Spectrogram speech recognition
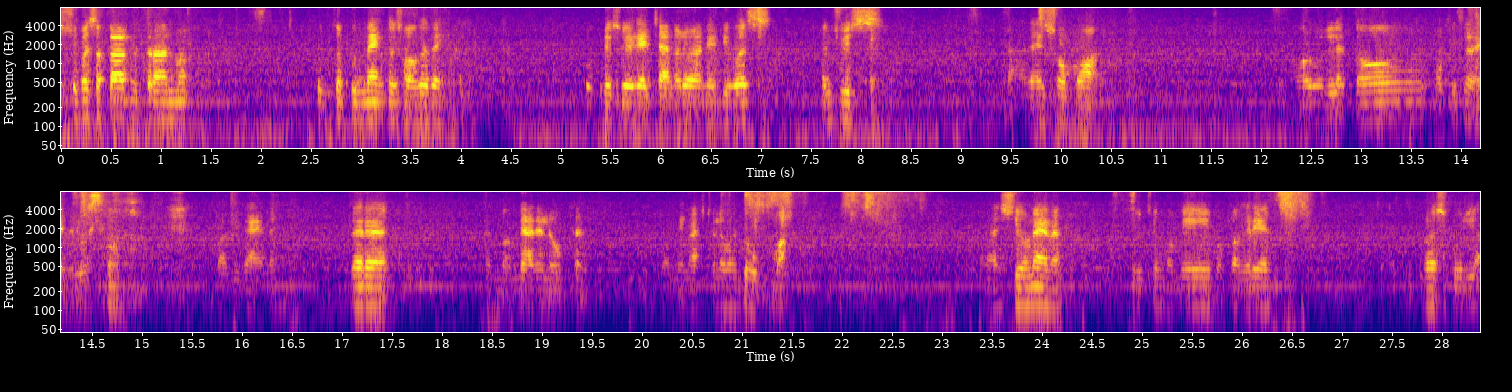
शुभ सकाळ मित्रांनो. तुमचं पुन्हा एकदा स्वागत आहे. कोकणेश वेगळ्या चॅनलवर आणि दिवस पंचवीस. सोमवार. सोमवार बोललं तो ऑफिसला आहे दिवस. बाकी काय नाही. तर तर मम्मी आले लवकर. मम्मी नाश्त्याला म्हणते उपमा. आज शिव नाही ना. शिवची मम्मी पप्पा घरी आहेत. स्कूलला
